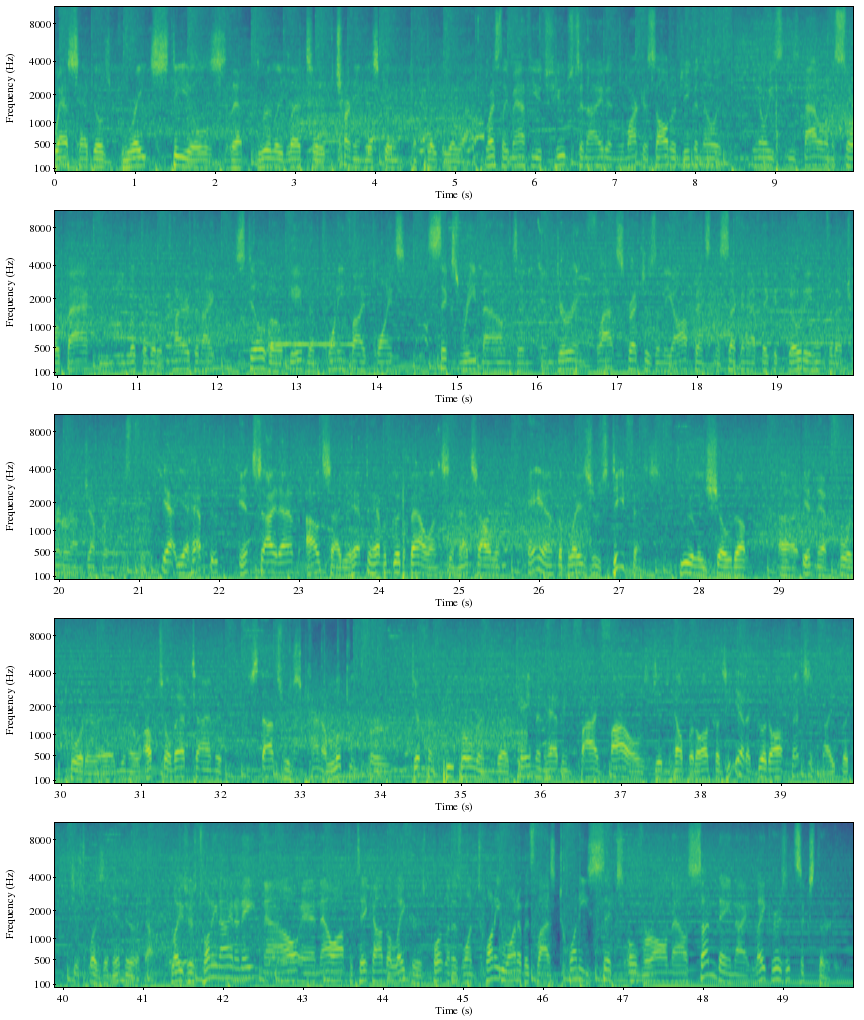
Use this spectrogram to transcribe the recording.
Wes had those great steals that really led to turning this game completely around. Wesley Matthews huge tonight, and LaMarcus Aldridge, even though you know he's, he's battling a sore back, he, he, looked a little tired tonight. Still, though, gave them 25 points, six rebounds, and, and during flat stretches in the offense in the second half, they could go to him for that turnaround jumper, and it was true. Yeah, you have to inside and outside. You have to have a good balance, and that's how. The, and the Blazers' defense really showed up uh, in that fourth quarter. Uh, you know, up till that time, Stotts was kind of looking for different people, and uh, Kaman having five fouls didn't help at all because he had a good offensive night, but just wasn't in there enough. Blazers 29 and 8 now, and now off to take on the Lakers. Portland has won 21 of its last 26 overall now. Sunday night, Lakers at 6:30.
